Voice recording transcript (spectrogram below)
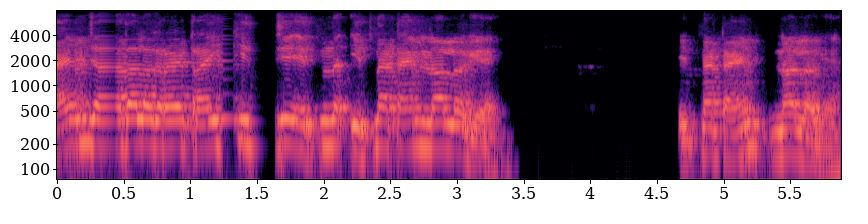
टाइम ज़्यादा लग रहा है ट्राई कीजिए, इतना इतना टाइम ना लगे। इतना टाइम ना लगे।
